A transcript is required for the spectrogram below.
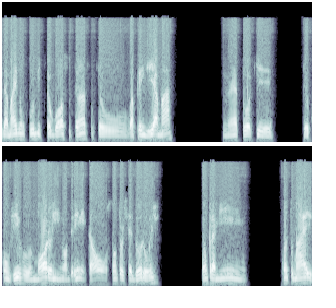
Ainda mais um clube que eu gosto tanto, que eu aprendi a amar. Né, à toa que eu convivo, moro em Londrina, então sou um torcedor hoje. Então, para mim, quanto mais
